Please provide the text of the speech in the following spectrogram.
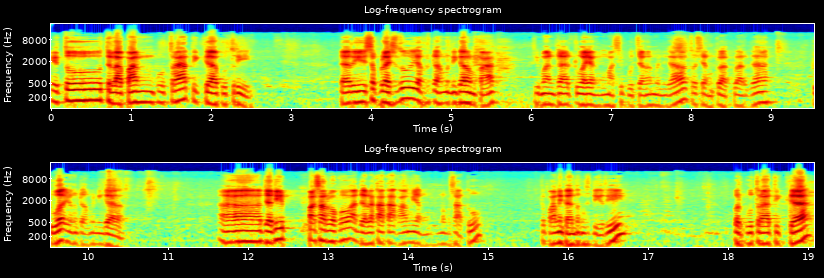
Itu 8 putra 3 putri. Dari 11 itu yang sudah meninggal 4 di mana dua yang masih bujangan meninggal terus yang dua keluarga dua yang sudah meninggal. Uh, jadi Pak Sarwoko adalah kakak kami yang nomor satu. Itu paling ganteng sendiri berputra tiga,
